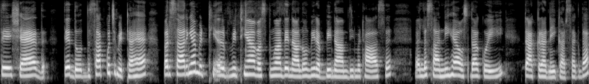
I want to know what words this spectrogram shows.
ਤੇ ਸ਼ਹਿਦ ਤੇ ਦੁੱਧ ਸਭ ਕੁਝ ਮਿੱਠਾ ਹੈ, ਪਰ ਸਾਰੀਆਂ ਮਿੱਠੀਆਂ ਮਿੱਠੀਆਂ ਵਸਤੂਆਂ ਦੇ ਨਾਲੋਂ ਵੀ ਰੱਬੀ ਨਾਮ ਦੀ ਮਿਠਾਸ ਲਸਾਨੀ ਹੈ, ਉਸ ਦਾ ਕੋਈ ਟਾਕਰਾ ਨਹੀਂ ਕਰ ਸਕਦਾ।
